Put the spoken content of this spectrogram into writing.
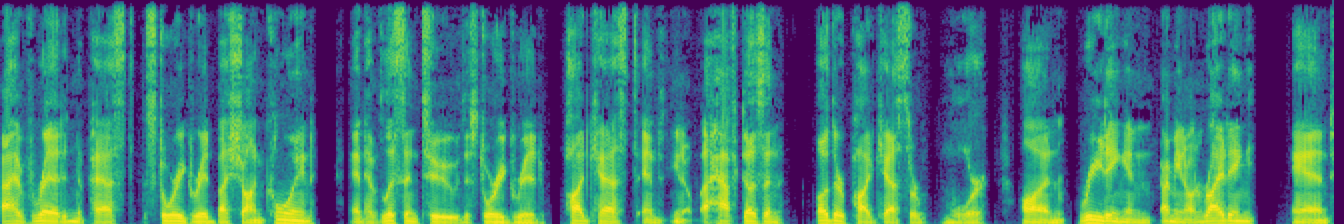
I have read in the past Story Grid by Shawn Coyne and have listened to the Story Grid podcast and, you know, a half dozen other podcasts or more on reading and I mean, on writing and,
